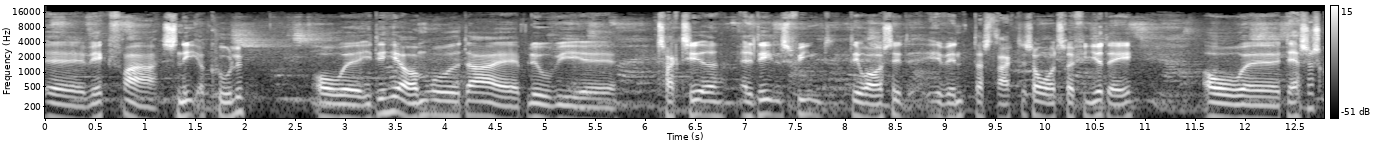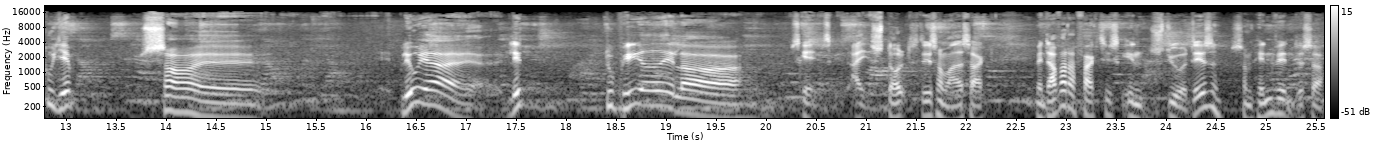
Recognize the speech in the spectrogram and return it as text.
øh, væk fra sne og kulde. Og øh, i det her område, der øh, blev vi øh, trakteret aldeles fint. Det var også et event, der straktes over 3-4 dage. Og øh, da jeg så skulle hjem, så øh, blev jeg lidt duperet, eller skal, skal, ej, stolt, det er så meget sagt. Men der var der faktisk en stewardesse, som henvendte sig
